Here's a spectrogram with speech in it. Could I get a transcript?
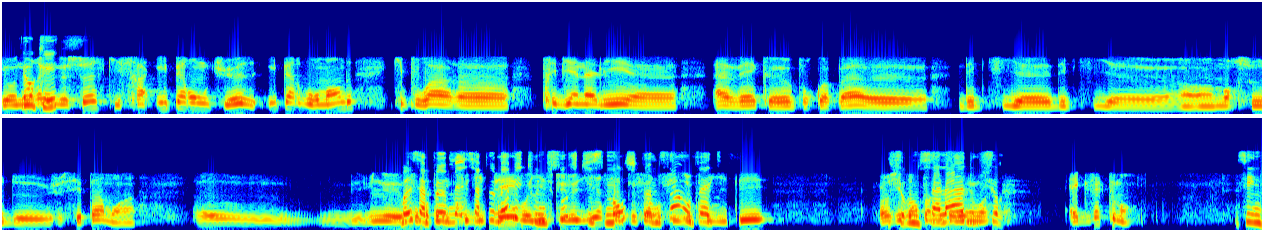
Et on aura une sauce qui sera hyper onctueuse, hyper gourmande, qui pourra très bien aller avec, pourquoi pas, des petits, des petits, un, morceau de, je sais pas moi. une, ouais, ça peut, ça peut même être une sauce qui se mange comme ça, en fait. sur une salade ou sur. Exactement. C'est une,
